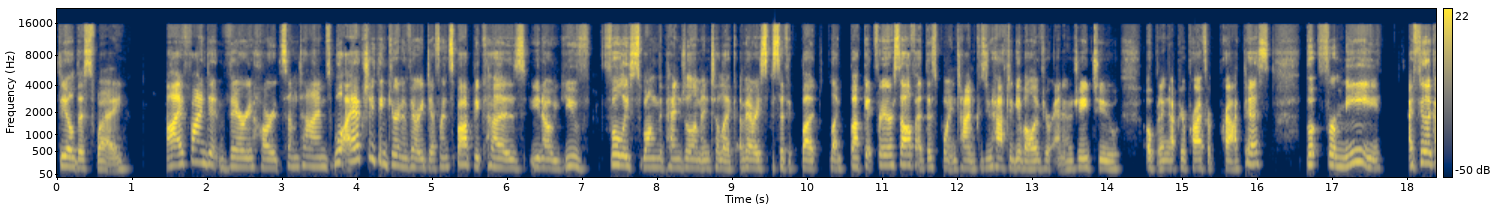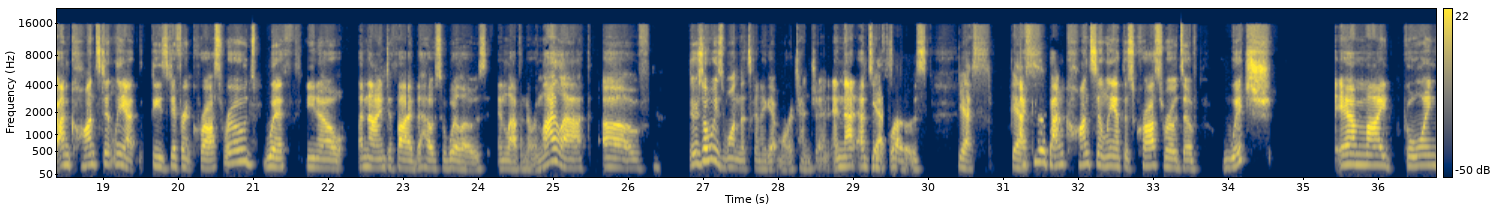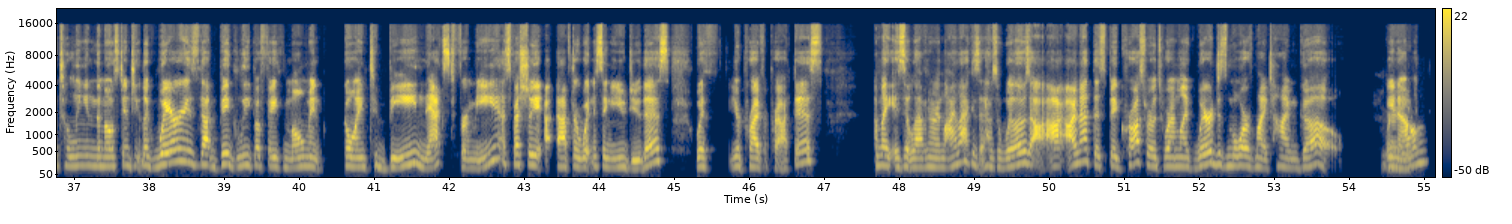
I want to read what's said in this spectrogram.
feel this way. I find it very hard sometimes. Well, I actually think you're in a very different spot because, you know, you've fully swung the pendulum into like a very specific but like bucket for yourself at this point in time because you have to give all of your energy to opening up your private practice. But for me, I feel like I'm constantly at these different crossroads with, you know, a nine to five, the House of Willows and Lavender and Lilac of there's always one that's going to get more attention and that ebbs yes. and flows. Yes. Yes. I feel like I'm constantly at this crossroads of which am I going to lean the most into? Like, where is that big leap of faith moment going to be next for me, especially after witnessing you do this with your private practice? I'm like, is it lavender and lilac? Is it House of Willows? I, I, am at this big crossroads where I'm like, where does more of my time go? Right. You know?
